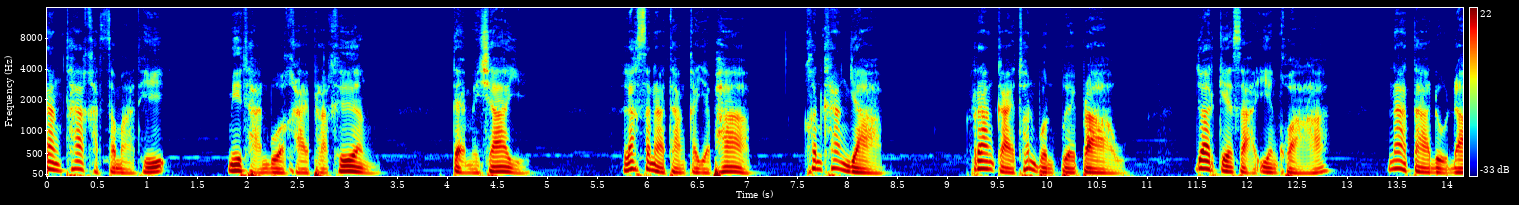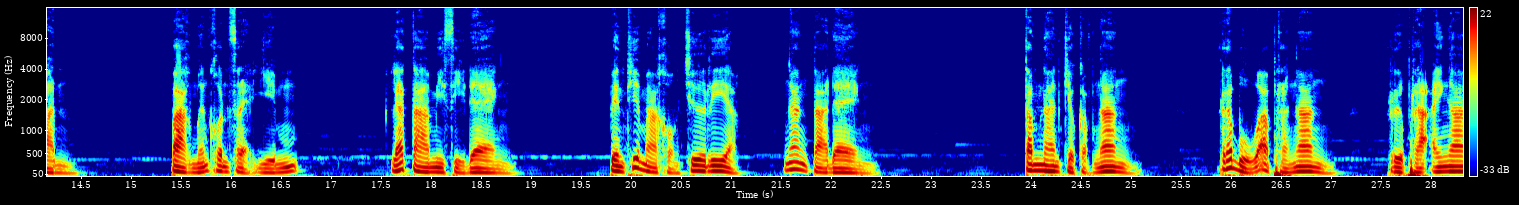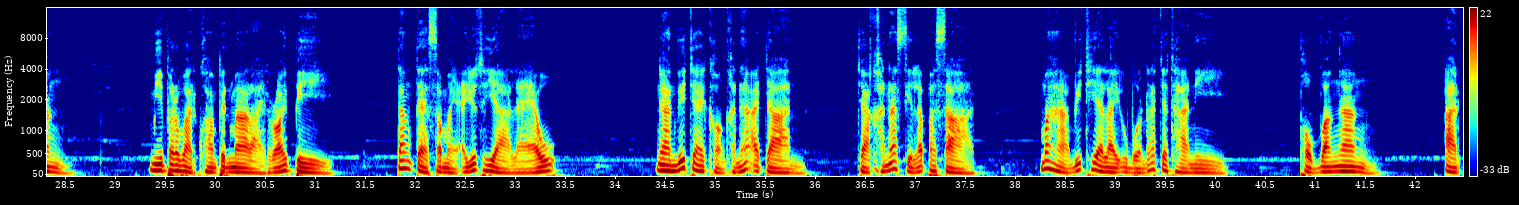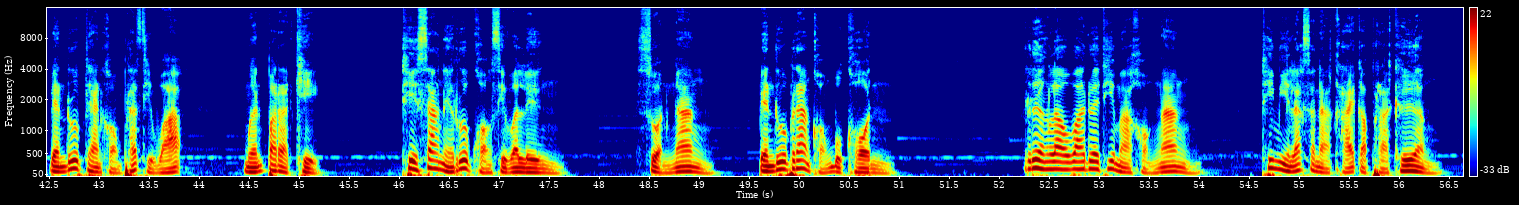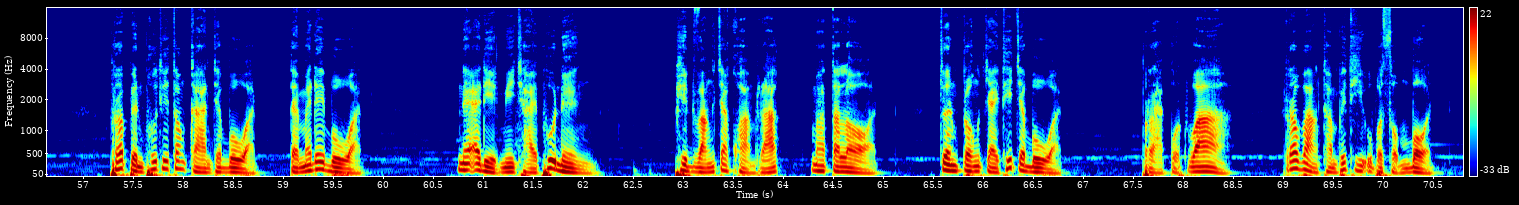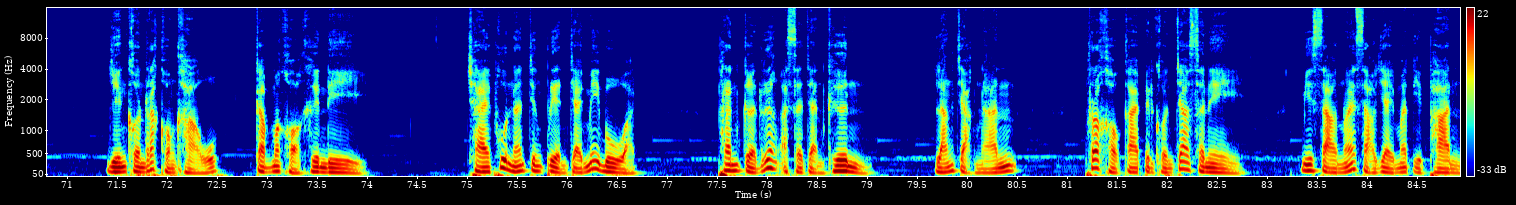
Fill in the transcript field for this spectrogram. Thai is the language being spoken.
นั่งท่าขัดสมาธิ มีฐานบัวคลายพระเครื่อง แต่ไม่ใช่ ลักษณะทางกายภาพค่อนข้างหยาบ ร่างกายท่อนบนเปลือยเปล่า ยอดเกศาเอียงขวา หน้าตาดุดัน ปากเหมือนคนแสะยิ้ม และตามีสีแดง เป็นที่มาของชื่อเรียกงั่งตาแดง ตำนานเกี่ยวกับงั่งระบุว่าพระงั่งหรือพระไอ้งั่งมีประวัติความเป็นมาหลายร้อยปี ตั้งแต่สมัยอยุธยาแล้ว งานวิจัยของคณะอาจารย์ จากคณะศิลปศาสตร์ มหาวิทยาลัยอุบลราชธานี พบว่างั่งอาจเป็นรูปแทนของพระศิวะ เหมือนปรัดขิก ที่สร้างในรูปของศิวลึง ส่วนงั่งเป็นรูปร่างของบุคคล เรื่องเล่าว่าด้วยที่มาของงั่งที่มีลักษณะคล้ายกับพระเครื่อง เพราะเป็นผู้ที่ต้องการจะบวชแต่ไม่ได้บวช ในอดีตมีชายผู้หนึ่ง ผิดหวังจากความรักมาตลอด จนปรงใจที่จะบวช ปรากฏว่า ระหว่างทำพิธีอุปสมบท หญิงคนรักของเขากลับมาขอคืนดี ชายผู้นั้นจึงเปลี่ยนใจไม่บวชพลันเกิดเรื่องอัศจรรย์ขึ้น หลังจากนั้น เพราะเขากลายเป็นคนเจ้าเสน่ห์มีสาวน้อยสาวใหญ่มาติดพัน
